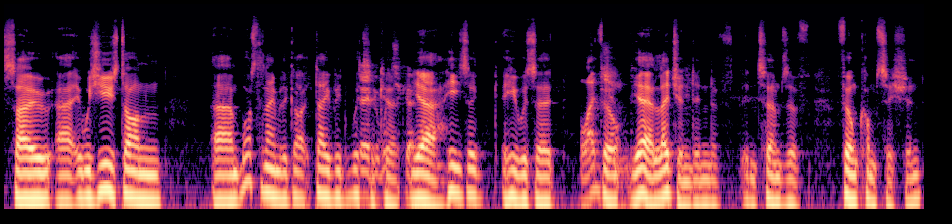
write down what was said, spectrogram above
So uh, it was used on um, what's the name of the guy? David Whittaker. Whittaker. Yeah, he's a he was a Legend. film yeah legend in the, in terms of film composition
